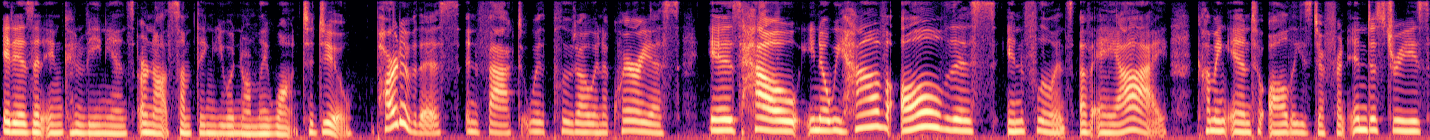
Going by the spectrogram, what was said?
it is an inconvenience or not something you would normally want to do. Part of this, in fact, with Pluto in Aquarius is how, you know, we have all this influence of AI coming into all these different industries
